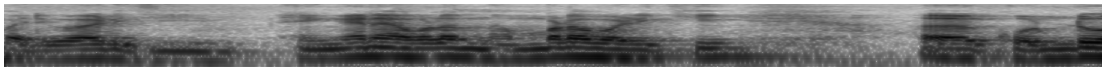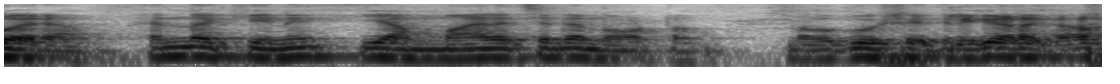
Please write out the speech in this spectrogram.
പരിപാടി ചെയ്യും? എങ്ങനെ അവളെ നമ്മുടെ വഴിക്ക് കൊണ്ടുവരാം? എന്നൊക്കെയാണ് ഈ അമ്മാനച്ചന്റെ നോട്ടം. നമുക്ക് വിഷയത്തിലേക്ക് കിടക്കാം.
